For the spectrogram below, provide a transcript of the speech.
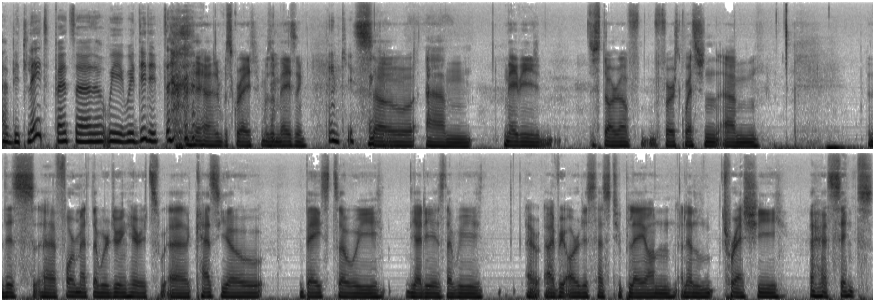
a bit late, but uh, we we did it. yeah, it was great. It was amazing. Thank you. So um, maybe to start off, first question. Um, this uh, format that we're doing here, it's uh, Casio based. So we, the idea is that we, every artist has to play on a little trashy uh, synths.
